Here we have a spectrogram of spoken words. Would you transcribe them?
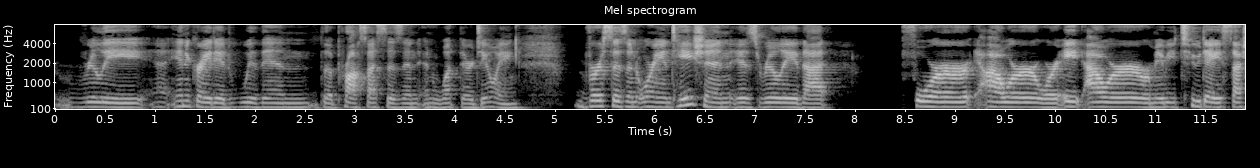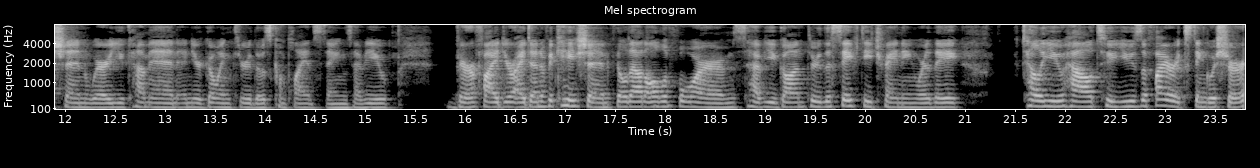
really uh, integrated within the processes and, and what they're doing versus an orientation is really that four hour or eight hour or maybe two day session where you come in and you're going through those compliance things. Have you verified your identification filled out all the forms? Have you gone through the safety training where they tell you how to use a fire extinguisher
